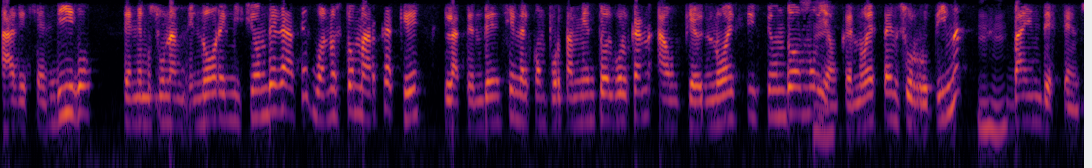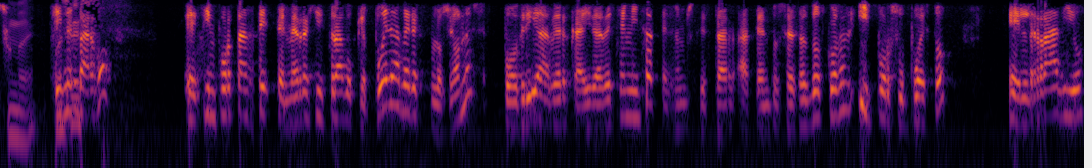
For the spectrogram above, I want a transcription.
ha descendido, tenemos una menor emisión de gases, bueno, esto marca que la tendencia en el comportamiento del volcán, aunque no existe un domo y aunque no está en su rutina, va en descenso. Sin pues embargo, es... importante tener registrado que puede haber explosiones, podría haber caída de ceniza, tenemos que estar atentos a esas dos cosas y, por supuesto, el radio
